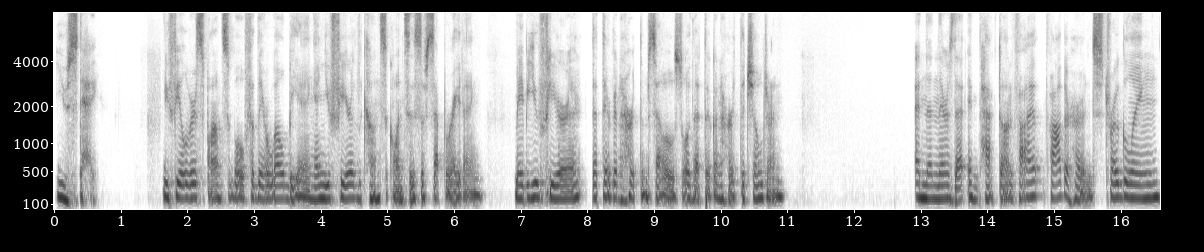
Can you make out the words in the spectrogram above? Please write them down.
you stay. You feel responsible for their well being and you fear the consequences of separating. Maybe you fear that they're going to hurt themselves or that they're going to hurt the children. And then there's that impact on fa- fatherhood, struggling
